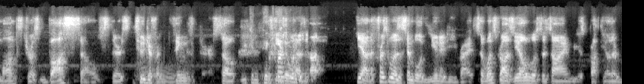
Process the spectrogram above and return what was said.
monstrous boss selves, there's two different Ooh. things there. So You can the pick first either one one. is yeah, the first one was a symbol of unity, right? So once Raziel was designed, we just brought the other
